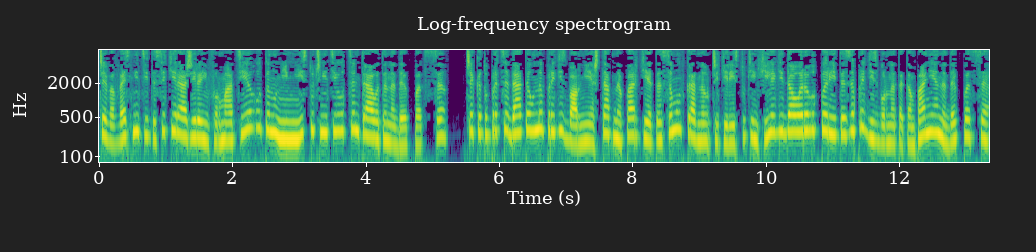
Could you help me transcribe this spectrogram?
че във вестниците се тиражира информация от анонимни източници от централата на ДПС, че като председател на предизборния щаб на партията съм откраднал 400 000 долара от парите за предизборната кампания на ДПС.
